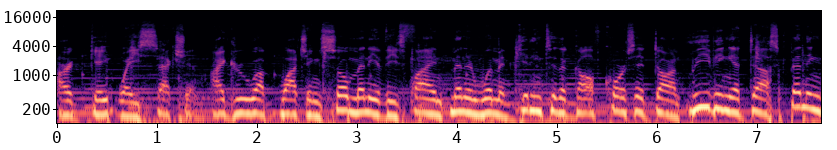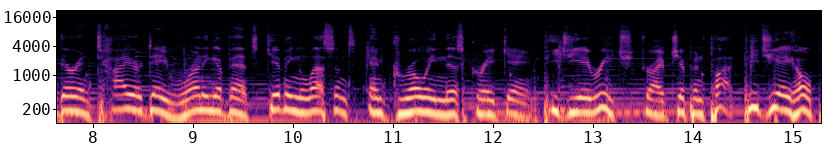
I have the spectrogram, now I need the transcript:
our Gateway section. I grew up watching so many of these fine men and women getting to the golf course at dawn, leaving at dusk, spending their entire day running events, giving lessons, and growing this great game. PGA Reach, Drive Chip and Putt, PGA Hope,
